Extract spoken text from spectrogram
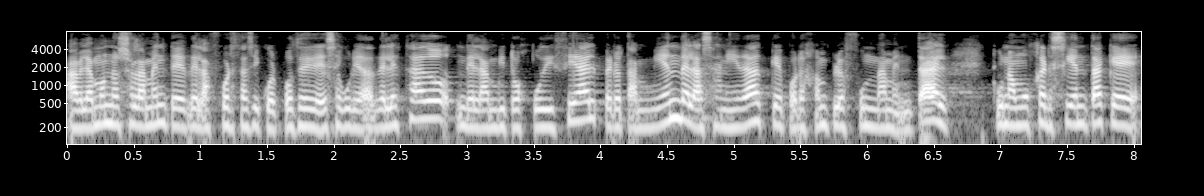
Hablamos no solamente de las fuerzas y cuerpos de seguridad del Estado, del ámbito judicial, pero también de la sanidad, que por ejemplo es fundamental, que una mujer sienta que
